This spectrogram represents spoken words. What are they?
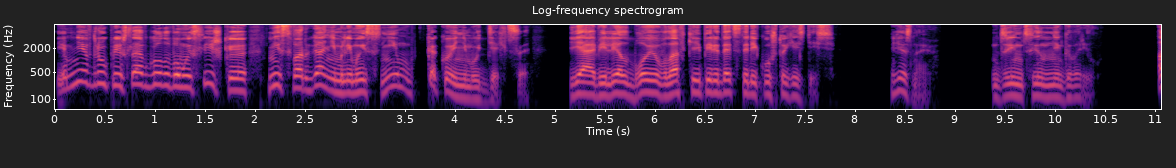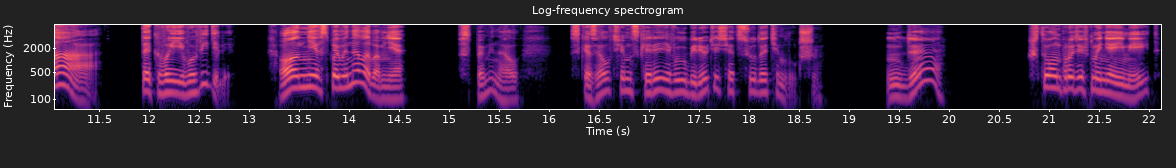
И мне вдруг пришла в голову мыслишка, не сварганим ли мы с ним какое-нибудь дельце. Я велел Бою в лавке передать старику, что я здесь. Я знаю. Дзин Цин мне говорил. А, так вы его видели? Он не вспоминал обо мне? Вспоминал. Сказал, чем скорее вы уберетесь отсюда, тем лучше. Да? Что он против меня имеет?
